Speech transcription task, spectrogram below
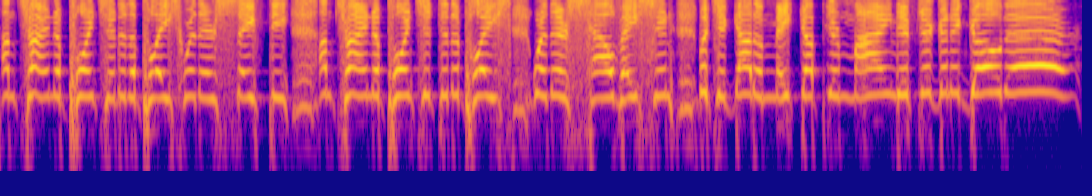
I'm trying to point you to the place where there's safety safety. I'm trying to point you to the place where there's salvation, but you gotta make up your mind if you're gonna go there.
